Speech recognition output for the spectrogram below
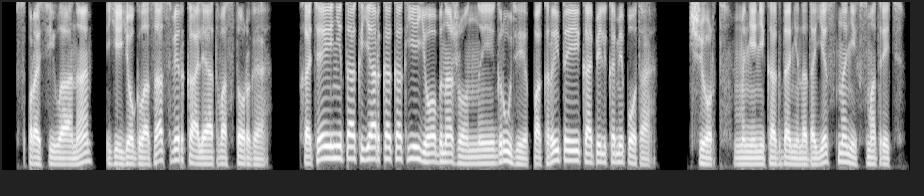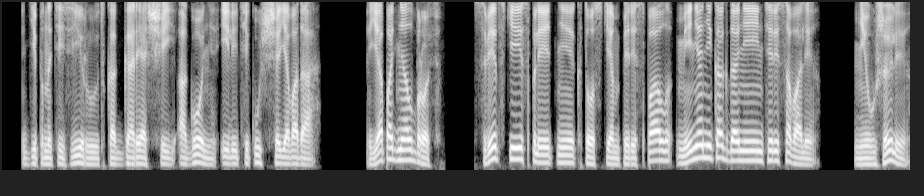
— спросила она, ее глаза сверкали от восторга. Хотя и не так ярко, как ее обнаженные груди, покрытые капельками пота. Черт, мне никогда не надоест на них смотреть. Гипнотизируют, как горящий огонь или текущая вода. Я поднял бровь. Светские сплетни, кто с кем переспал, меня никогда не интересовали. Неужели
